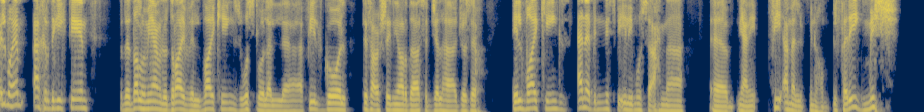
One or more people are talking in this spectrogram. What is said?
المهم آخر دقيقتين بده يضلهم يعملوا drive الفايكنجز وصلوا لل field goal 29 ياردة سجلها جوزيف. الفايكنجز أنا بالنسبة لي موسى إحنا يعني في أمل منهم. الفريق مش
